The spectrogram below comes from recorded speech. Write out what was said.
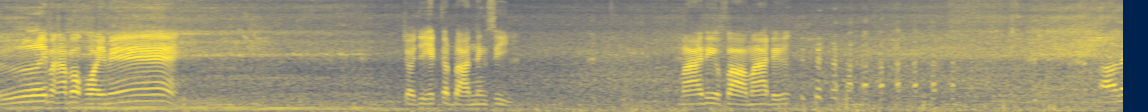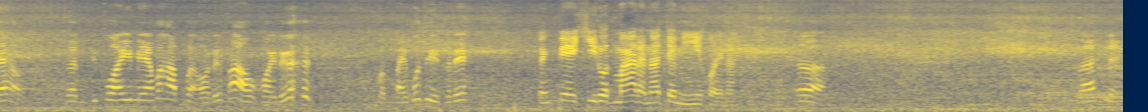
เอ้ยมาหาบ่คอยแม่เจ้าจะเฮ็ดกับบ้านจังซี่ มาเด้อฟ้าวมาเด้อเอาแล้วเงินที่พลอยแม่มาหับเอาเด้อเปล่าคอยเด้อเปิดไปบ่ถือก็เด้ตั้งแต่ขี่รถมาแล้วนะเจ้าหนีข่อยนะเออแล้วเด็ก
